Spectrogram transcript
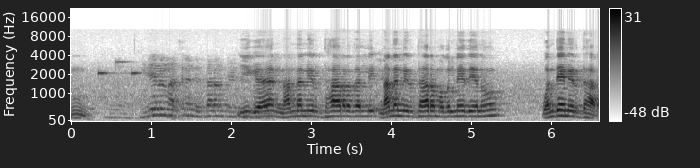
ಹ್ಞೂ ಈಗ ನನ್ನ ನಿರ್ಧಾರದಲ್ಲಿ ನನ್ನ ನಿರ್ಧಾರ ಮೊದಲನೇದೇನು? ಒಂದೇ ನಿರ್ಧಾರ.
